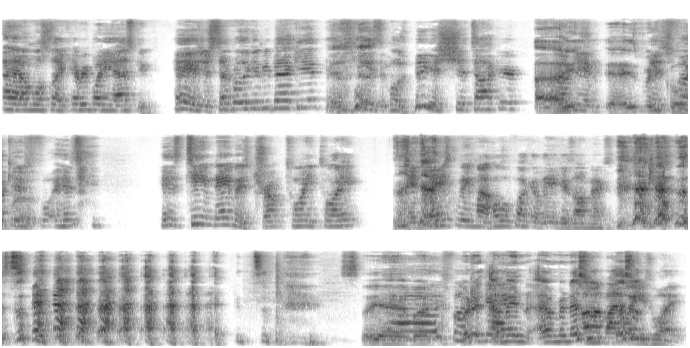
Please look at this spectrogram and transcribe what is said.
I had almost like everybody asking, "Hey, is your stepbrother gonna be back in?" 'Cause he is the most biggest shit talker. Uh, he's- yeah, he's pretty his cool, fucking bro. his his team name is Trump 2020, and basically my whole fucking league is all Mexican. so yeah, Oh, but, but guy. I mean, I mean that's Uh, what by the that's way, what, he's white.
